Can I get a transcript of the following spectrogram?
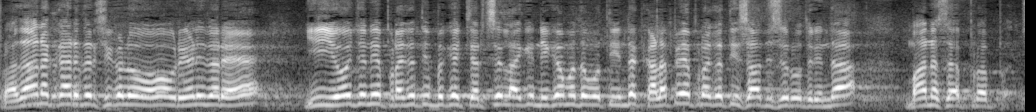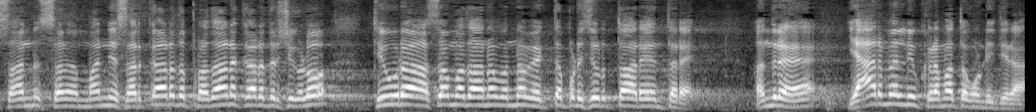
ಪ್ರಧಾನ ಕಾರ್ಯದರ್ಶಿಗಳು ಅವ್ರು ಹೇಳಿದ್ದಾರೆ ಈ ಯೋಜನೆ ಪ್ರಗತಿ ಬಗ್ಗೆ ಚರ್ಚೆಲಾಗಿ ನಿಗಮದ ವತಿಯಿಂದ ಕಳಪೆ ಪ್ರಗತಿ ಸಾಧಿಸಿರುವುದರಿಂದ ಮಾನ್ಯ ಸ- ಪ್ರ- ಸನ್- ಸ- ಮಾನ್ಯ ಸರ್ಕಾರದ ಪ್ರಧಾನ ಕಾರ್ಯದರ್ಶಿಗಳು ತೀವ್ರ ಅಸಮಾಧಾನವನ್ನು ವ್ಯಕ್ತಪಡಿಸಿರುತ್ತಾರೆ ಅಂತಾರೆ. ಅಂದ್ರೆ ಯಾರ ಮೇಲೆ ನೀವು ಕ್ರಮ ತಗೊಂಡಿದ್ದೀರಾ?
